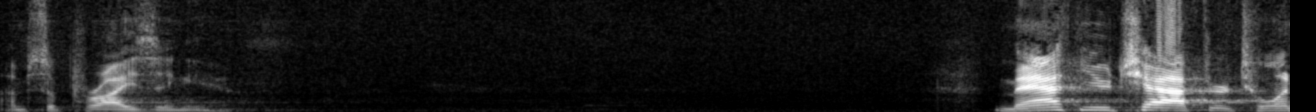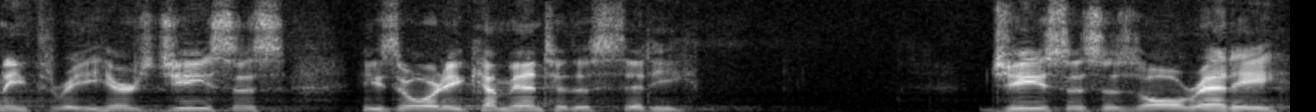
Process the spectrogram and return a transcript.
I'm surprising you. Matthew chapter 23. Here's Jesus. He's already come into the city. Jesus is already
